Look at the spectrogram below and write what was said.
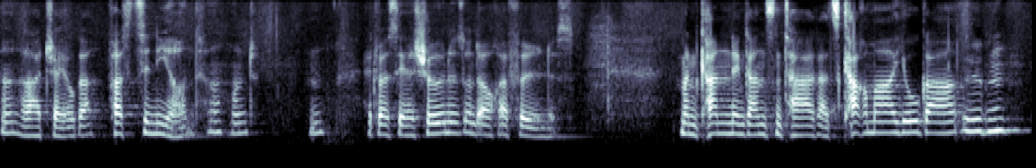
Raja Yoga, faszinierend und hm, etwas sehr Schönes und auch Erfüllendes. Man kann den ganzen Tag als Karma-Yoga üben,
